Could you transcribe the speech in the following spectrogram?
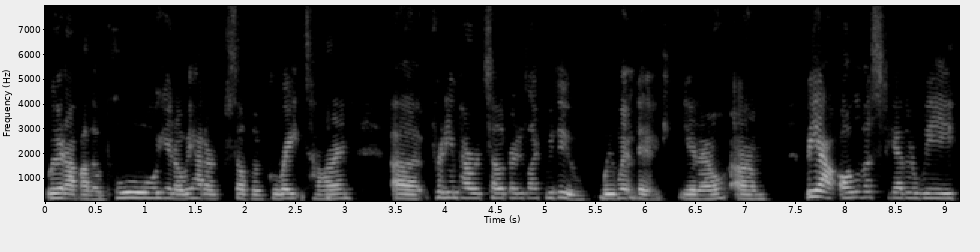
we went out by the pool. You know, we had ourselves a great time. Uh, Pretty Empowered celebrated like we do. We went big. You know, um, but yeah, all of us together, we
